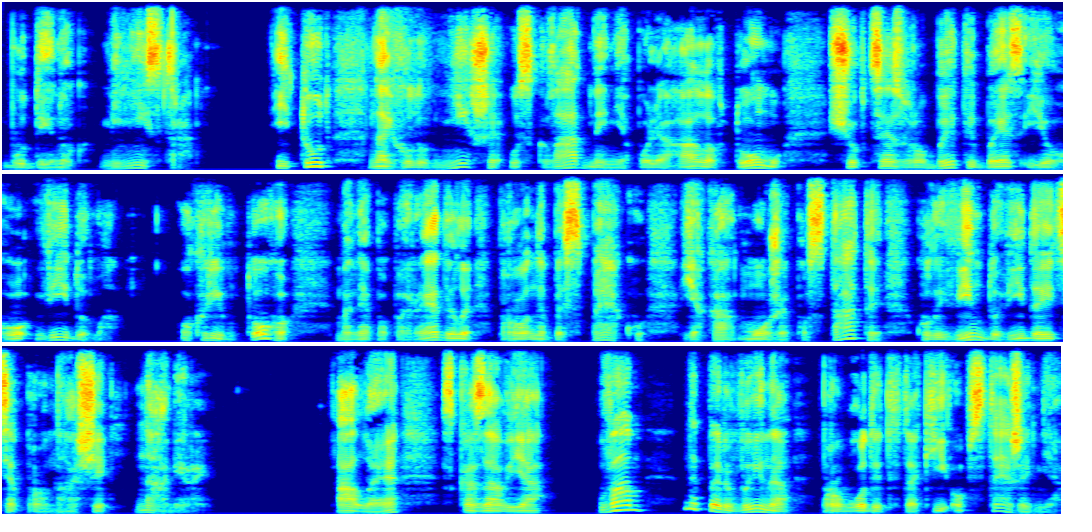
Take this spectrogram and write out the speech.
будинок міністра. І тут найголовніше ускладнення полягало в тому, щоб це зробити без його відома. Окрім того, мене попередили про небезпеку, яка може постати, коли він довідається про наші наміри. Але, сказав я, вам не первина проводити такі обстеження.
